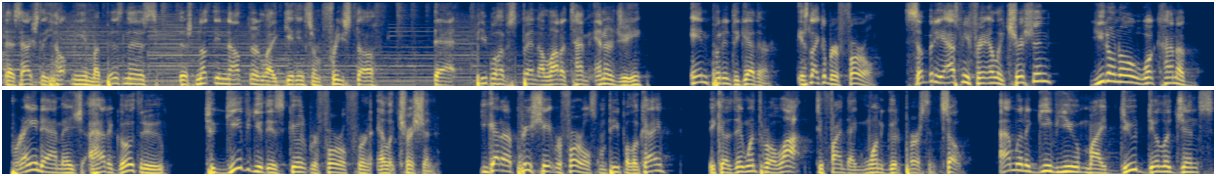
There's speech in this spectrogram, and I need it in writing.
that's actually helped me in my business. There's nothing out there like getting some free stuff that people have spent a lot of time, energy in putting together. It's like a referral. Somebody asked me for an electrician. You don't know what kind of brain damage I had to go through to give you this good referral for an electrician. You got to appreciate referrals from people, okay? Because they went through a lot to find that one good person. So I'm going to give you my due diligence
